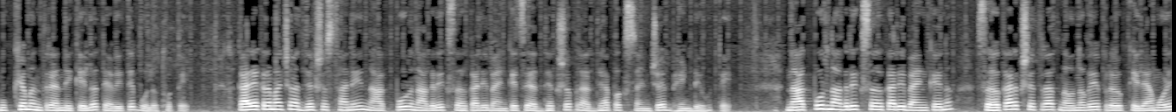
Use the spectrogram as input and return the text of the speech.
मुख्यमंत्र्यांनी केलं त्यावेळी ते बोलत होते. कार्यक्रमाच्या अध्यक्षस्थानी नागपूर नागरिक सहकारी बँकेचे अध्यक्ष प्राध्यापक संजय भेंडे होते. नागपूर नागरिक सहकारी बँकेनं सहकार क्षेत्रात नवनवे प्रयोग केल्यामुळे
